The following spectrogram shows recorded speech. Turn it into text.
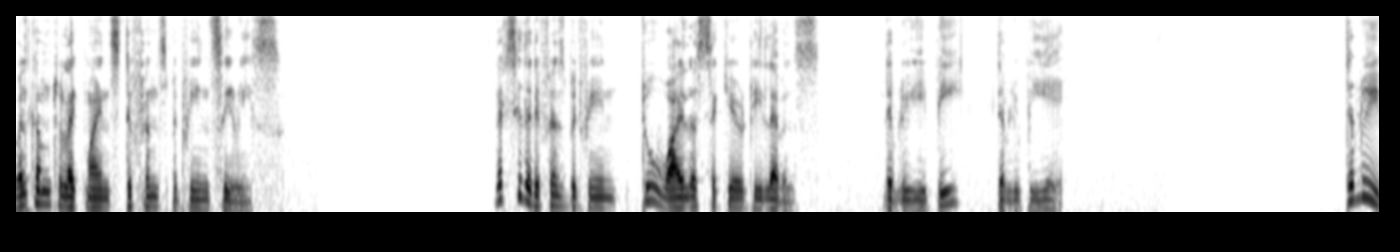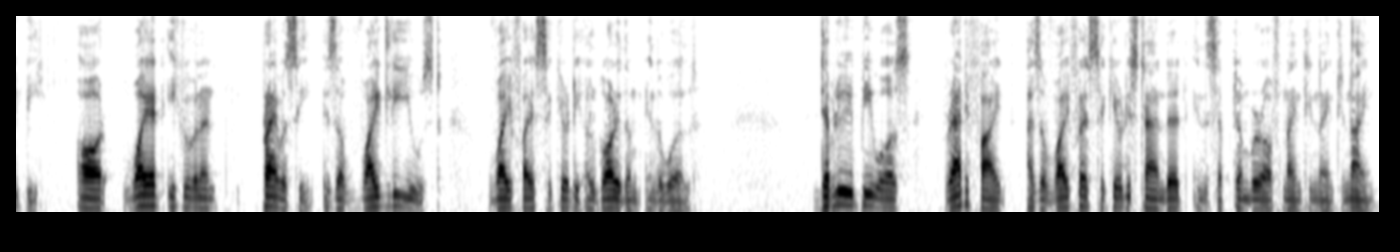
Welcome to Like Mindz difference between series. Let's see the difference between two wireless security levels, WEP, WPA. WEP or Wired Equivalent Privacy is a widely used Wi-Fi security algorithm in the world. WEP was ratified as a Wi-Fi security standard in the September of 1999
